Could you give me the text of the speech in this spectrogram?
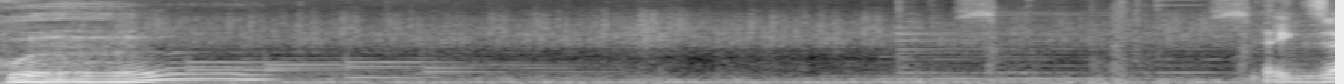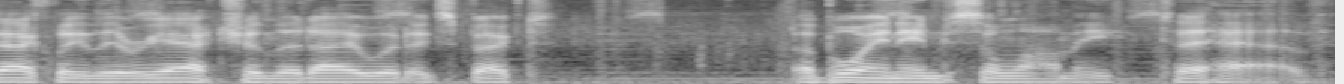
What? Exactly the reaction that I would expect a boy named Salami to have.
